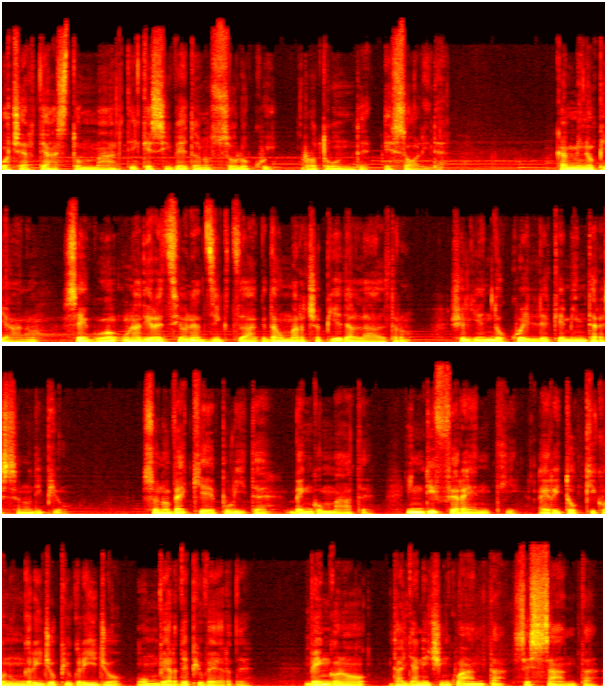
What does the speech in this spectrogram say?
o certe Aston Martin che si vedono solo qui, rotonde e solide. Cammino piano, seguo una direzione a zig-zag da un marciapiede all'altro, scegliendo quelle che mi interessano di più. Sono vecchie e pulite, ben gommate, indifferenti ai ritocchi con un grigio più grigio o un verde più verde. Vengono dagli anni 50, 60.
